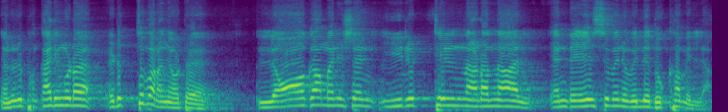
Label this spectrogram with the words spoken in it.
ഞാനൊരു കാര്യം കൂടെ എടുത്തു പറഞ്ഞോട്ടെ. ലോക മനുഷ്യൻ ഇരുട്ടിൽ നടന്നാൽ എന്റെ യേശുവിന് വലിയ ദുഃഖമില്ല.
